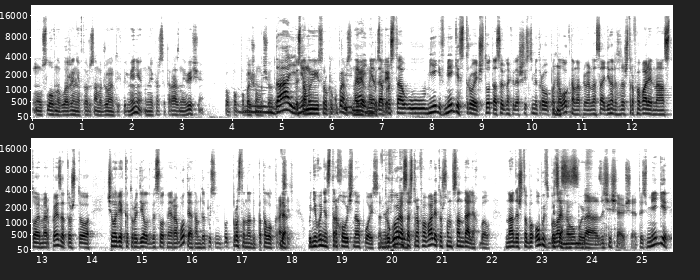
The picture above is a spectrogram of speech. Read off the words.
ну, условно вложение в то же самое джойнт и в пельмени, ну, мне кажется, это разные вещи по, по, по большому счету. Да, и То есть нет. там и срок окупаемости, И да, и наверное, нет, да, быстрее. просто у Меги, в Меге строить что-то, особенно когда шестиметровый потолок, там, например, нас один раз оштрафовали на 100 МРП за то, что человек, который делает высотные работы, а там, допустим, вот просто надо потолок красить, у него нет страховочного пояса. Другой раз Офигеть. оштрафовали то, что он в сандалях был. Надо, чтобы обувь была обувь. да, защищающая. То есть в Меге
